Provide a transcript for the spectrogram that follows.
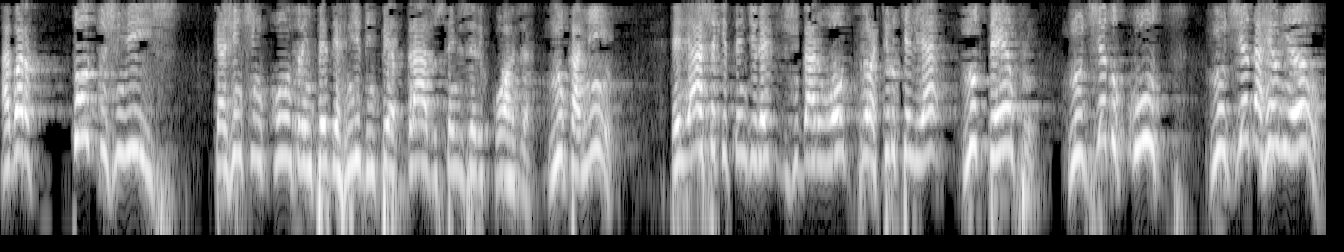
Agora, todo juiz que a gente encontra empedernido, empedrado, sem misericórdia, no caminho, ele acha que tem direito de julgar o outro por aquilo que ele é no templo, no dia do culto, no dia da reunião.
